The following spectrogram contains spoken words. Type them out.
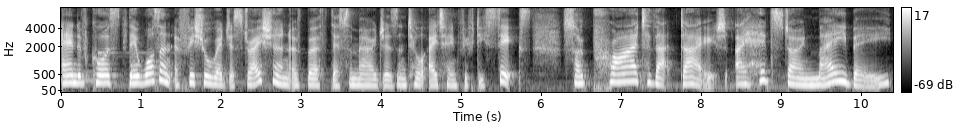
And of course, there wasn't official registration of birth, deaths, and marriages until 1856. So prior to that date, a headstone may be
